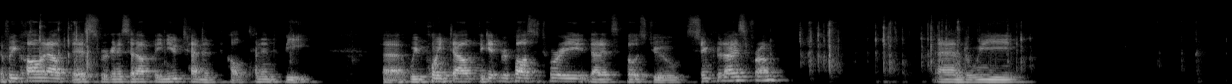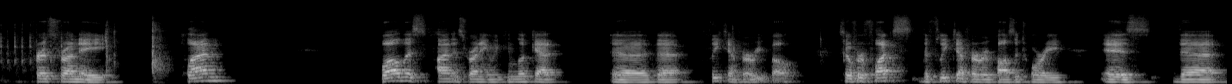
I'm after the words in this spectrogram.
If we comment out this, we're going to set up a new tenant called tenant B. Uh, we point out the Git repository that it's supposed to synchronize from. And we first run a plan. While this plan is running, we can look at uh, the fleet infra repo. So for Flux, the fleet infra repository is the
